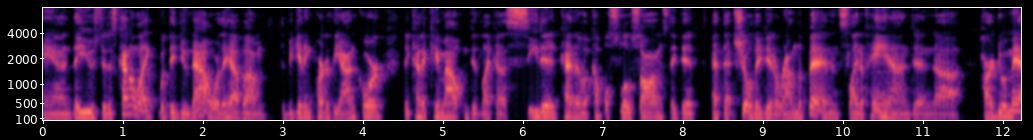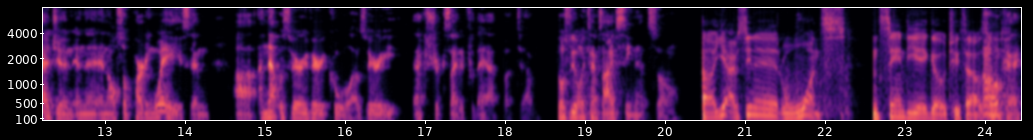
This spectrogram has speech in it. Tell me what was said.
and they used it as kind of like what they do now, where they have um, the beginning part of the encore. They kind of came out and did like a seated kind of a couple slow songs. They did at that show. They did Around the Bend and Sleight of Hand and uh, Hard to Imagine, and then and also Parting Ways, and uh, and that was very very cool. I was very extra excited for that. But um, those are the only times I've seen it. So Uh, yeah, I've seen it once in San Diego 2000. Oh, okay.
